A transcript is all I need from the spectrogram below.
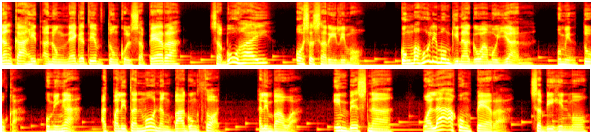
ng kahit anong negative tungkol sa pera, sa buhay o sa sarili mo. Kung mahuli mong ginagawa mo yan, huminto ka, huminga at palitan mo ng bagong thought. Halimbawa, imbes na wala akong pera, sabihin mo,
